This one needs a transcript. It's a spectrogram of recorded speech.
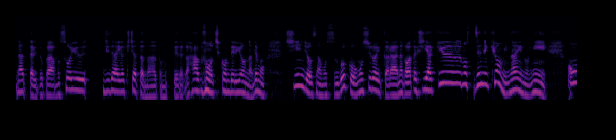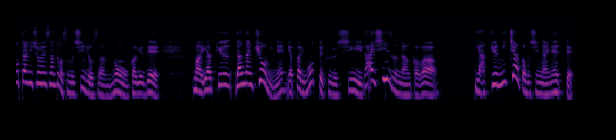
なったりとか、もうそういう時代が来ちゃったんだなと思って、だから半分落ち込んでるような、でも、新庄さんもすごく面白いから、なんか私野球も全然興味ないのに、大谷翔平さんとかその新庄さんのおかげで、まあ野球、だんだん興味ね、やっぱり持ってくるし、来シーズンなんかは、野球見ちゃうかもしんないねって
